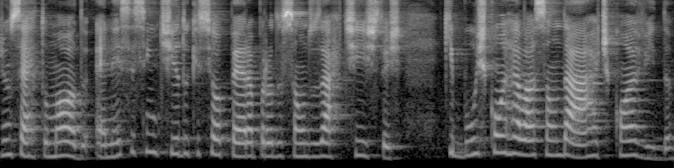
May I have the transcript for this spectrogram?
De um certo modo, é nesse sentido que se opera a produção dos artistas que buscam a relação da arte com a vida.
